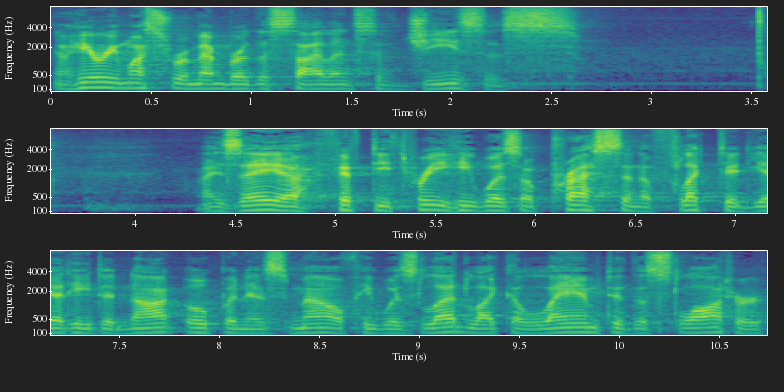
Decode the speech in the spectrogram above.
Now, here we must remember the silence of Jesus. Isaiah 53 He was oppressed and afflicted, yet he did not open his mouth. He was led like a lamb to the slaughter,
